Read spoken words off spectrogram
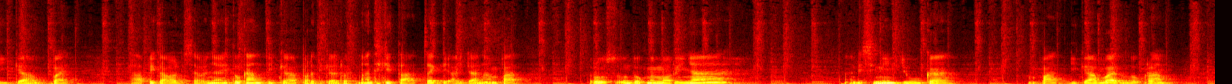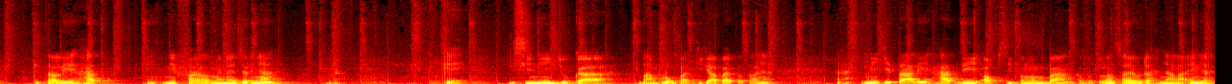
GB tapi kalau di selnya itu kan 3 per 32 nanti kita cek di AIDA 64 terus untuk memorinya nah di sini juga 4 GB untuk RAM kita lihat ini file manajernya Oke, di sini juga 64 GB totalnya. Nah, ini kita lihat di opsi pengembang, kebetulan saya udah nyalain ya.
